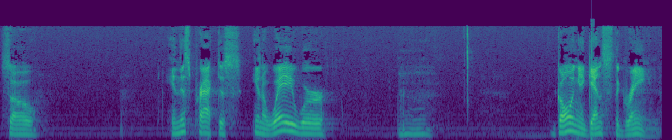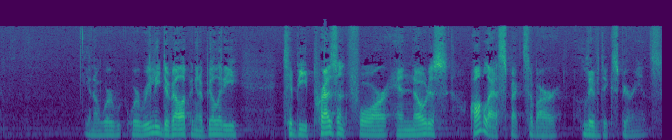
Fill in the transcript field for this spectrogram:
So in this practice, in a way, we're mm, going against the grain you know, we're, we're really developing an ability to be present for and notice all aspects of our lived experience.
